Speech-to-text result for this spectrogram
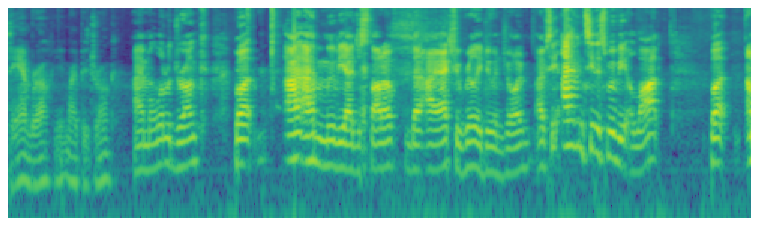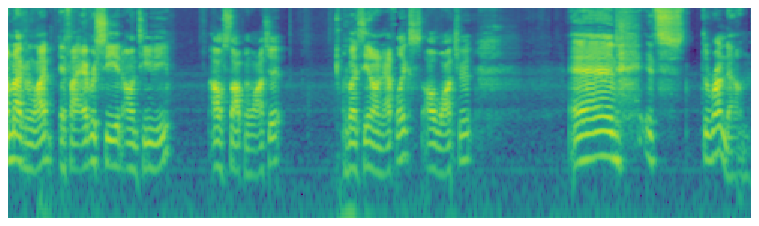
Damn, bro. You might be drunk. I'm a little drunk, but I, I have a movie I just thought of that I actually really do enjoy. I've seen I haven't seen this movie a lot, but I'm not gonna lie. If I ever see it on TV, I'll stop and watch it. If I see it on Netflix, I'll watch it. And it's The Rundown.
